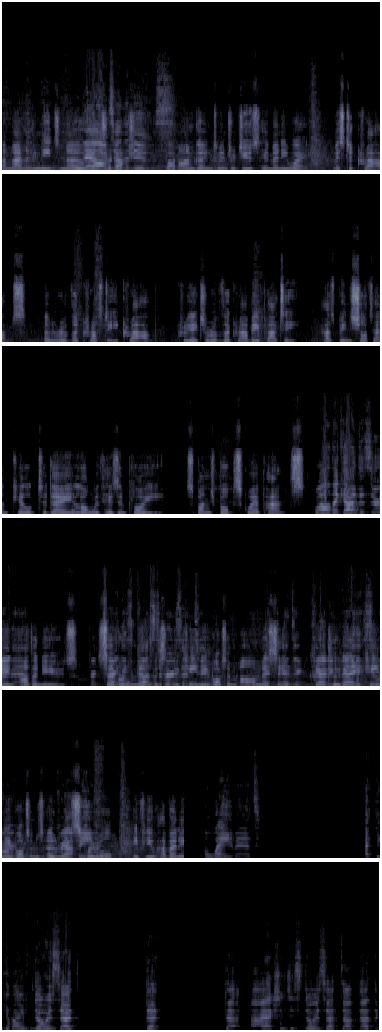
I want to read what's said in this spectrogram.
A man who needs no Now it's on the introduction, but I'm going to introduce him anyway. Mr. Krabs, owner of the Krusty Krab, creator of the Krabby Patty, has been shot and killed today along with his employee. SpongeBob SquarePants. Well, they kind of deserve In it. other news, several members of Bikini Bottom are missing, including Bikini Bottom's only squirrel. If you have any Oh wait a minute. I think I might have noticed that that that I actually just noticed that um, that the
